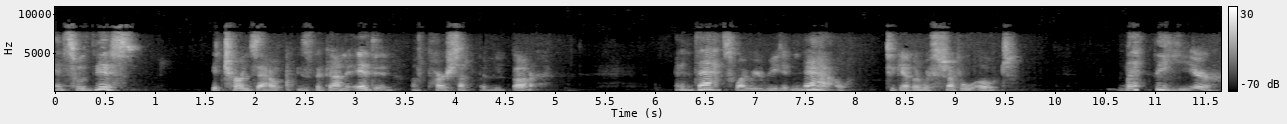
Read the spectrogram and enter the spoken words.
And so this, it turns out, is the Gan Eden of Parshat Bamidbar. And that's why we read it now together with Shavuot. Let the year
